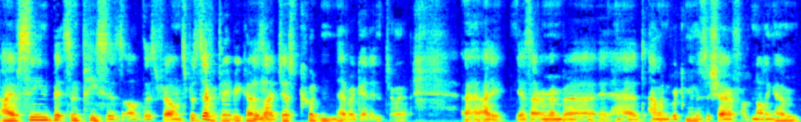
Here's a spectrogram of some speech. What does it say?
I have seen bits and pieces of this film specifically because mm-hmm. I just could never get into it. Uh, I yes, I remember it had Alan Rickman as the sheriff of Nottingham,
